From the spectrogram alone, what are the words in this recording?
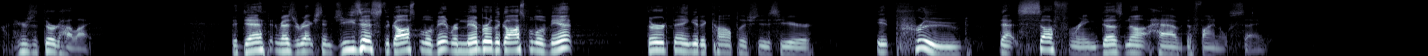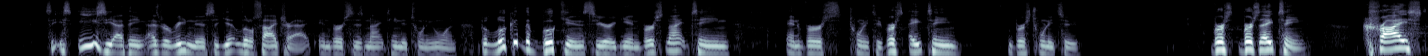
All right, here's the third highlight the death and resurrection of Jesus, the gospel event. Remember the gospel event? Third thing it accomplishes here it proved that suffering does not have the final say. See, it's easy, I think, as we're reading this, to get a little sidetracked in verses 19 to 21. But look at the bookends here again, verse 19 and verse 22. Verse 18 verse 22. Verse, verse 18 Christ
